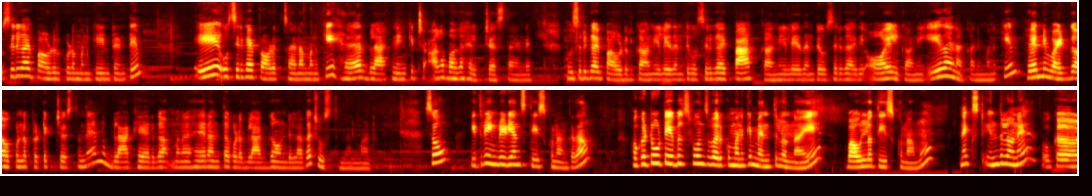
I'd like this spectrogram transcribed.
ఉసిరికాయ పౌడర్ కూడా మనకి ఏంటంటే ఏ ఉసిరికాయ ప్రోడక్ట్స్ అయినా మనకి హెయిర్ బ్లాక్నింగ్కి చాలా బాగా హెల్ప్ చేస్తాయండి. ఉసిరికాయ పౌడర్ కానీ లేదంటే ఉసిరికాయ ప్యాక్ కానీ లేదంటే ఉసిరికాయది ఆయిల్ కానీ ఏదైనా కానీ మనకి హెయిర్ని వైట్గా అవ్వకుండా ప్రొటెక్ట్ చేస్తుంది. అండ్ బ్లాక్ హెయిర్గా మన హెయిర్ అంతా కూడా బ్లాక్గా ఉండేలాగా చూస్తుంది అనమాట సో ఈ త్రీ ఇంగ్రీడియంట్స్ తీసుకున్నాం కదా. ఒక టూ టేబుల్ స్పూన్స్ వరకు మనకి మెంతులు ఉన్నాయి బౌల్లో తీసుకున్నాము. నెక్స్ట్ ఇందులోనే ఒక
